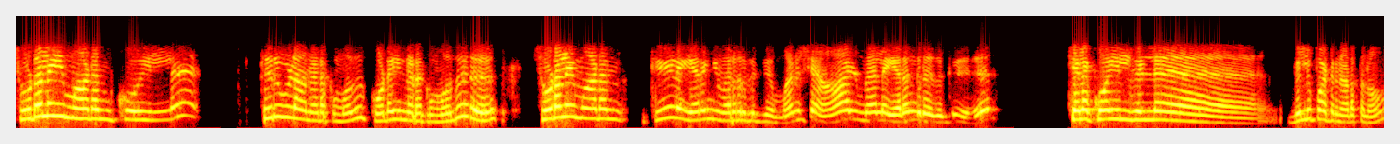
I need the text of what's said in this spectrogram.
சுடலை மாடன் கோயில்ல திருவிழா நடக்கும்போது கொடை நடக்கும்போது சுடலை மாடன் கீழே இறங்கி வர்றதுக்கு மனுஷன் ஆள் மேல இறங்குறதுக்கு சில கோயில்கள்ல வில்லுப்பாட்டு நடத்தணும்.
